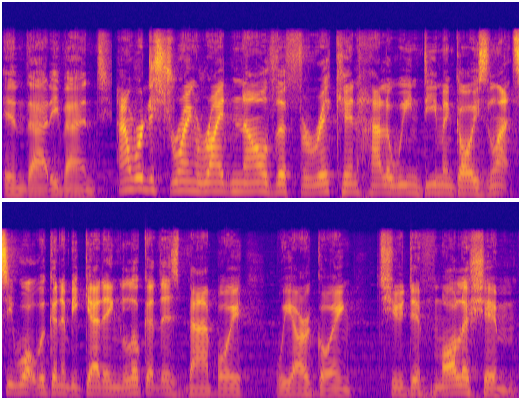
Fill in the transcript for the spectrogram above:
in that event. And we're destroying right now the freaking Halloween demon, guys. Let's see what we're going to be getting. Look at this bad boy. We are going to demolish him.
